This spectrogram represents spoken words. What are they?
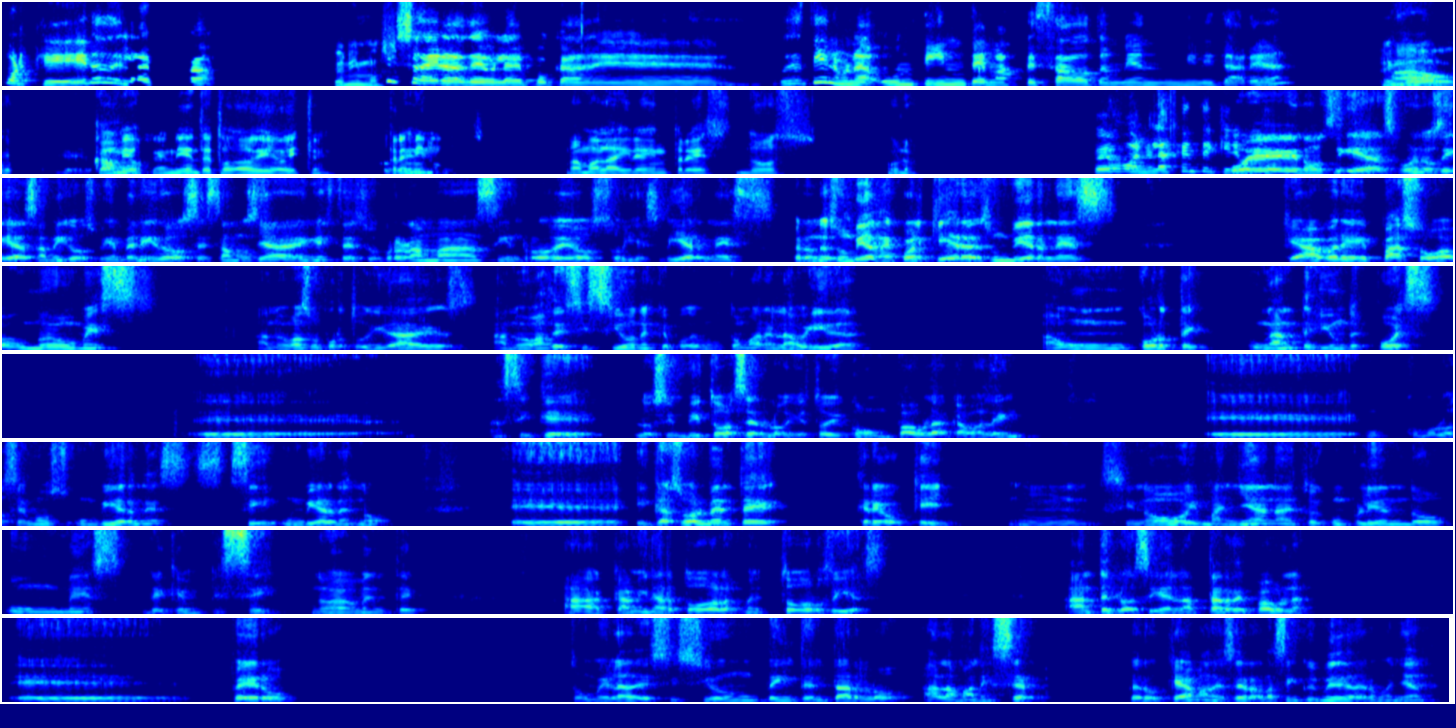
porque era de la época, Venimos. ella era de la época de, pues tiene una, un tinte más pesado también militar, ¿eh? Ah. Tengo ok, cambios pendientes todavía, ¿viste? Tres minutos. Vamos al aire en tres, dos, uno. Pero bueno, la gente quiere. Buenos días, buenos días amigos, bienvenidos. Estamos ya en este su programa Sin Rodeos. Hoy es viernes, pero no es un viernes cualquiera, es un viernes que abre paso a un nuevo mes, a nuevas oportunidades, a nuevas decisiones que podemos tomar en la vida, a un corte, un antes y un después. Eh, así que los invito a hacerlo y estoy con Paula Cabalén. Eh, como lo hacemos un viernes, sí, un viernes no. Eh, y casualmente creo que si no hoy, mañana estoy cumpliendo un mes de que empecé nuevamente a caminar todas las, todos los días. Antes lo hacía en la tarde, Paula, eh, pero tomé la decisión de intentarlo al amanecer. Pero ¿qué amanecer? A las cinco y media de la mañana.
